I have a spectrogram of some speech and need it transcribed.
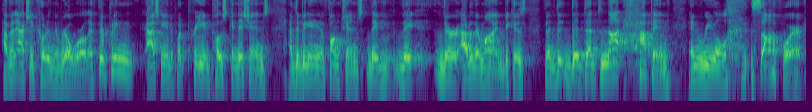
haven't actually coded in the real world. If they're putting, asking you to put pre and post conditions at the beginning of functions, they've, they, they're out of their mind because that, that, that does not happen in real software,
